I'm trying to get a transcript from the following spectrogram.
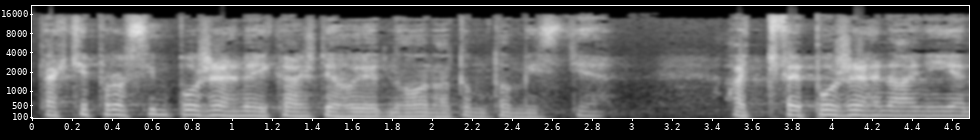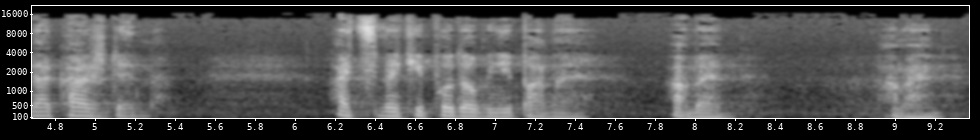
Tak tě prosím, požehnej každého jednoho na tomto místě. Ať tvé požehnání je na každém. Ať jsme ti podobní, pane. Amen. Amen.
